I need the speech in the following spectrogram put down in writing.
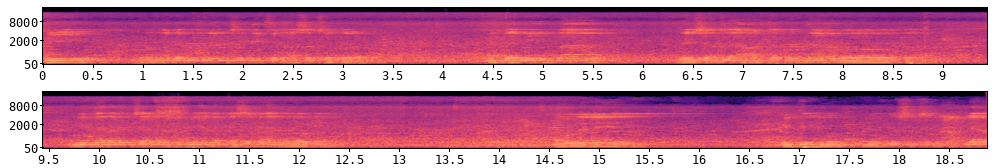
की ब्रह्मदेव मुलांचं देखील असंच होतं की त्यांनी एकदा देशातल्या अर्थतज्ञांना बोलावलं होतं. मी त्यांना विचारलं तुम्ही याला कसं काय बोलावलं? म्हणाले की ते लोक लोकशिक्षण आपल्याला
